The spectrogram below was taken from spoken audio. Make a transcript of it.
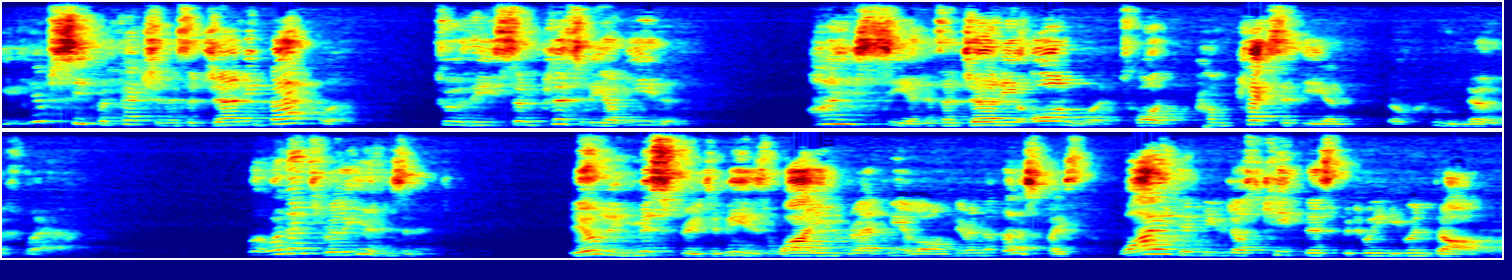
You see perfection as a journey backward to the simplicity of Eden. I see it as a journey onward toward complexity and oh, who knows where. Well, well, that's really it, isn't it? The only mystery to me is why you dragged me along here in the first place. Why didn't you just keep this between you and Darwin?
